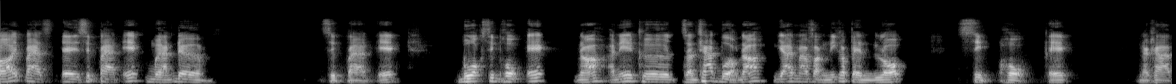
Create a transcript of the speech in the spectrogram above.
ร้อยแปดเอสิบแปด x เหมือนเดิมสิบแปด x บวกสิบหก x เนาะอันนี้คือสัญชาติบวกเนาะย้ายมาฝั่งนี้ก็เป็นลบสิบหก x นะครับ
